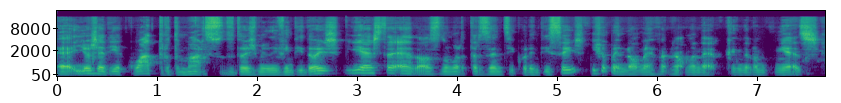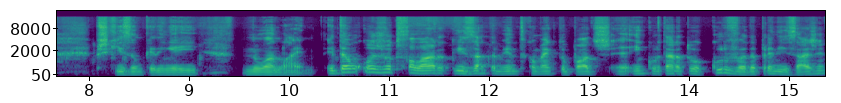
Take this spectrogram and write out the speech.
Uh, e hoje é dia 4 de março de 2022 e esta é a dose número 346. E o meu nome é Manuel Maneiro, que ainda não me conheces, pesquisa um bocadinho aí no online. Então hoje vou-te falar exatamente como é que tu podes uh, encurtar a tua curva de aprendizagem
